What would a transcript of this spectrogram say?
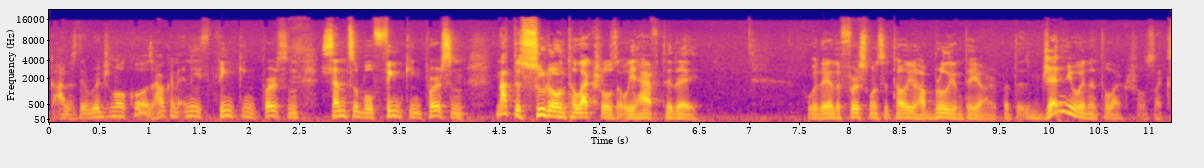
God is the original cause. How can any thinking person, sensible thinking person, not the pseudo intellectuals that we have today, who are they're the first ones to tell you how brilliant they are, but the genuine intellectuals like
